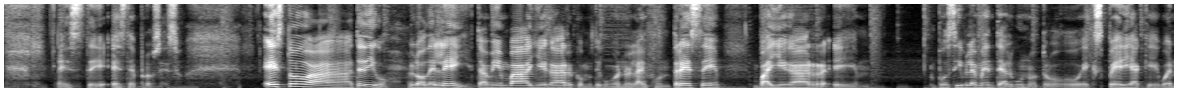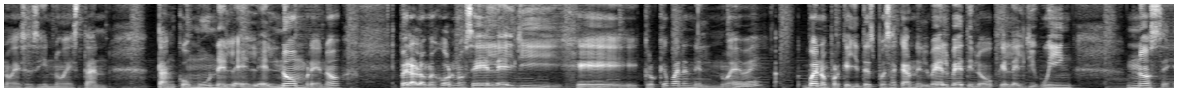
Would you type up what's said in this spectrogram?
este, este proceso. Esto, ah, te digo, lo de ley, también va a llegar, como te digo, bueno, el iPhone 13, va a llegar eh, posiblemente algún otro Xperia, que bueno, ese sí no es tan, tan común el, el, nombre, ¿no? Pero a lo mejor, no sé, el LG G, creo que van en el 9. Bueno, porque después sacaron el Velvet y luego que el LG Wing, no sé.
